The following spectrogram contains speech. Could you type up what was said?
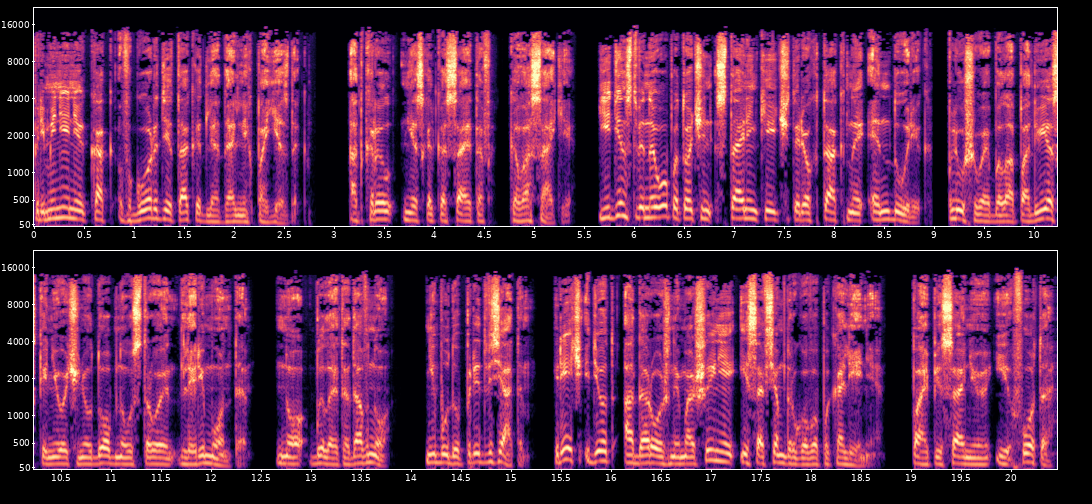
применение как в городе, так и для дальних поездок. Открыл несколько сайтов Kawasaki. Единственный опыт очень старенький четырехтактный эндурик. Плюшевая была подвеска, не очень удобно устроен для ремонта. Но было это давно. Не буду предвзятым. Речь идет о дорожной машине и совсем другого поколения. По описанию и фото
